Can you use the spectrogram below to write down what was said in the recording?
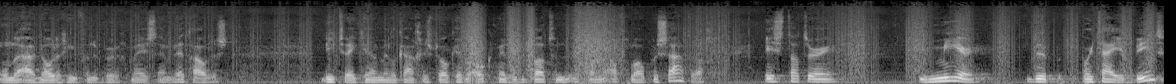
onder uitnodiging van de burgemeester en wethouders. Die twee keer met elkaar gesproken hebben, ook met het debat van afgelopen zaterdag. Is dat er meer de partijen bindt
